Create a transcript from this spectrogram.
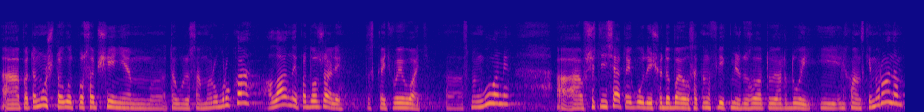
потому что вот по сообщениям э, того же самого Рубрука, аланы продолжали, так сказать, воевать э, с монголами, а в 60-е годы еще добавился конфликт между Золотой Ордой и Ильханским Ираном,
